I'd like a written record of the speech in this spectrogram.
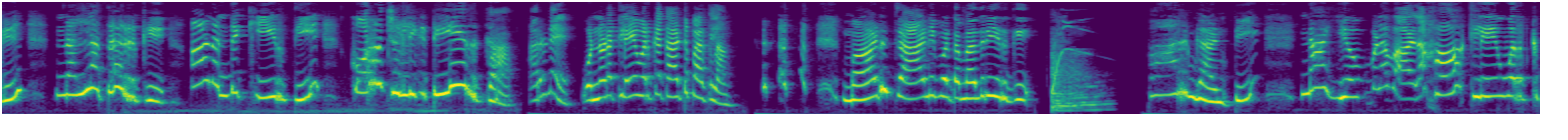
ஒர்க் நல்லா தான் இருக்கு ஆனா அந்த கீர்த்தி குறை சொல்லிக்கிட்டே இருக்கா அருணே உன்னோட க்ளே ஒர்க்க காட்டு பார்க்கலாம் மாடு சாணி போட்ட மாதிரி இருக்கு பாருங்க ஆண்டி நான் எவ்வளவு அழகா க்ளே ஒர்க்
